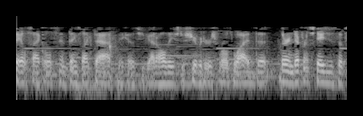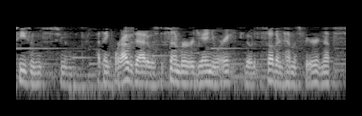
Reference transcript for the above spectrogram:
sales cycles and things like that because you've got all these distributors worldwide that they're in different stages of seasons. You know, I think where I was at, it was December or January. You go to the southern hemisphere, and that's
